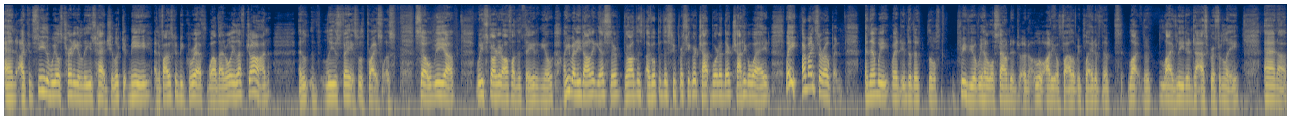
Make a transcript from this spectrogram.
And I could see the wheels turning in Lee's head. She looked at me, and if I was going to be Griff, well, that only left John. And Lee's face was priceless. So we uh, we started off on the thing, and you know, are you ready, darling? Yes, sir. They're on this. I've opened the super secret chat board, and they're chatting away. Wait, our mics are open. And then we went into the little preview. We had a little sounded, a little audio file that we played of the live, the live lead into Ask Griff and Lee, and. Uh,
